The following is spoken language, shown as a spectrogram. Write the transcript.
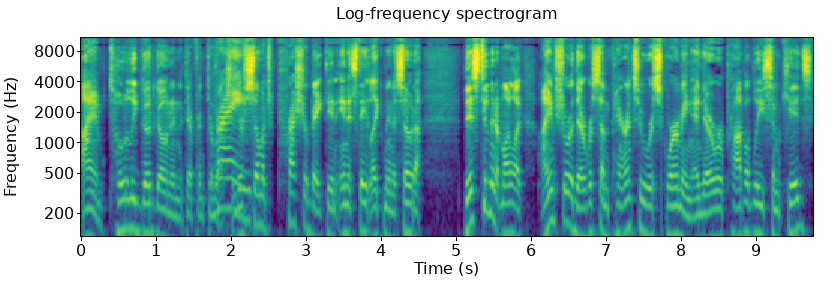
I am totally good going in a different direction. Right. There's so much pressure baked in in a state like Minnesota. This two minute monologue, I am sure there were some parents who were squirming, and there were probably some kids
